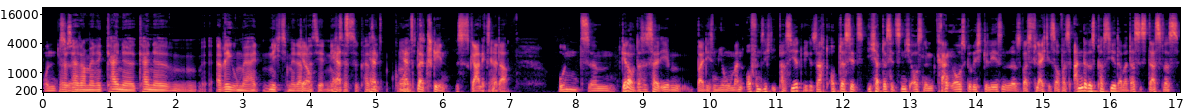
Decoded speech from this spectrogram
Und, das ist halt am Ende keine, keine äh, Erregung mehr, halt nichts mehr da genau. passiert. Nichts, Herz, Herz, Herz bleibt stehen, es ist gar nichts ja. mehr da. Und ähm, genau, das ist halt eben bei diesem jungen Mann offensichtlich passiert. Wie gesagt, ob das jetzt, ich habe das jetzt nicht aus einem Krankenhausbericht gelesen oder was, vielleicht ist auch was anderes passiert, aber das ist das, was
